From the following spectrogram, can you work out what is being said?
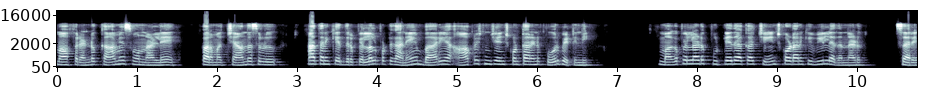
మా ఫ్రెండ్ కామేశం ఉన్నాళ్ళే పరమ ఛాందసుడు అతనికి ఇద్దరు పిల్లలు పుట్టగానే భార్య ఆపరేషన్ చేయించుకుంటానని పోరు పెట్టింది. మగపిల్లాడు పుట్టేదాకా చేయించుకోవడానికి వీల్లేదన్నాడు. సరే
